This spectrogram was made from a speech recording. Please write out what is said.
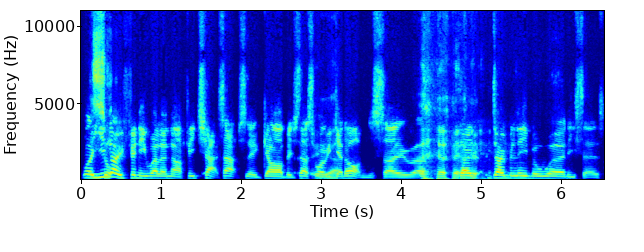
well, you know Finny well enough. He chats absolute garbage. That's why yeah. we get on. So uh, don't don't believe a word he says.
